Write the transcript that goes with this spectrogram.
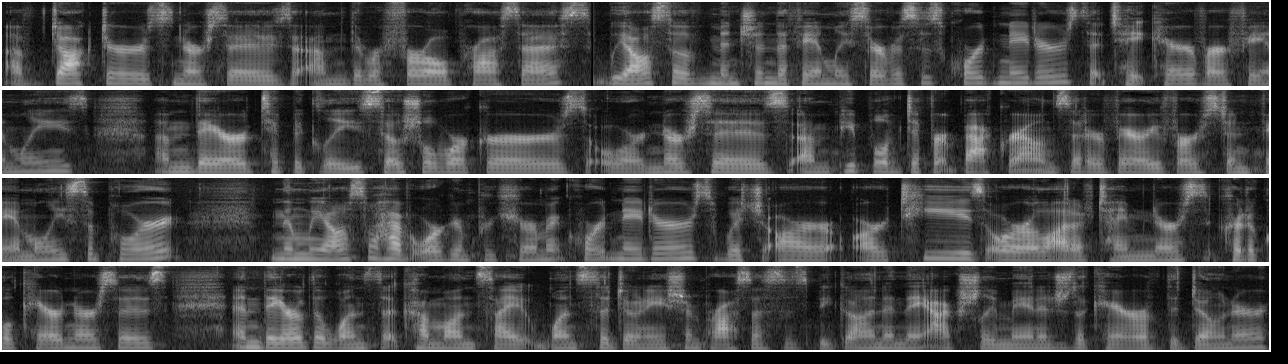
of doctors, nurses, um, the referral process. We also have mentioned the family services coordinators that take care of our families. Um, they're typically social workers or nurses, um, people of different backgrounds that are very versed in family support. And then we also have organ procurement coordinators, which are RTs or a lot of time nurse critical care nurses, and they are the ones that come on site once the donation process has begun and they actually manage the care of the donor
